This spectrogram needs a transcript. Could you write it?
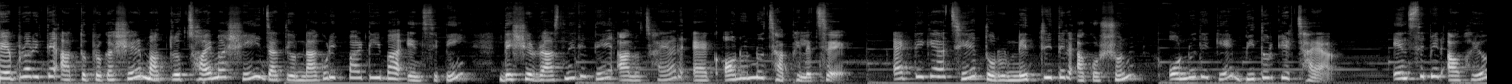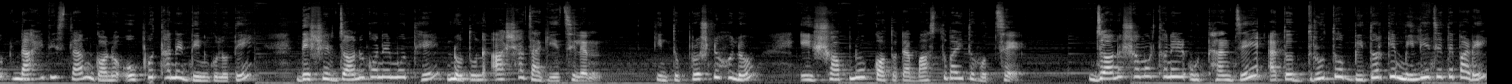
ফেব্রুয়ারিতে আত্মপ্রকাশের মাত্র ছয় মাসেই জাতীয় নাগরিক পার্টি বা এনসিপি দেশের রাজনীতিতে আলো ছায়ার এক অনন্য ছাপ ফেলেছে। একদিকে আছে তরুণ নেতৃত্বের আকর্ষণ, অন্যদিকে বিতর্কের ছায়া। এনসিপির আহ্বায়ক নাহিদ ইসলাম গণ অভ্যুত্থানের দিনগুলোতে দেশের জনগণের মধ্যে নতুন আশা জাগিয়েছিলেন। কিন্তু প্রশ্ন হল, এই স্বপ্ন কতটা বাস্তবায়িত হচ্ছে? জনসমর্থনের উত্থান যে এত দ্রুত বিতর্কে মিলিয়ে যেতে পারে,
